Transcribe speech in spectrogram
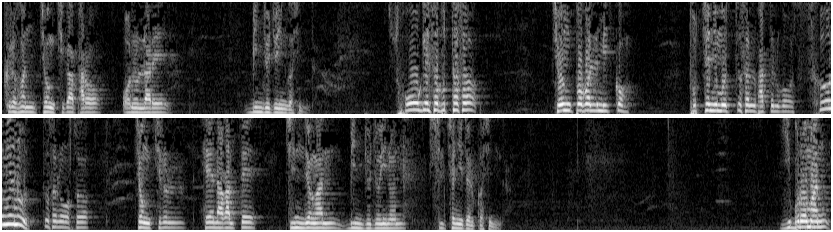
그러한 정치가 바로 오늘날의 민주주의인 것입니다. 속에서붙어서 정법을 믿고 부처님의 뜻을 받들고 성현의 뜻으로서 정치를 해 나갈 때 진정한 민주주의는 실천이 될 것입니다. 입으로만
